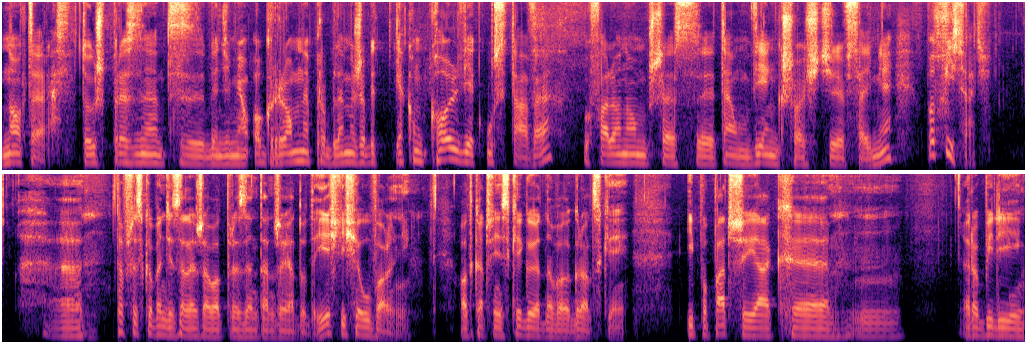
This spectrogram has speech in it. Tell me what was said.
no teraz, to już prezydent y, będzie miał ogromne problemy, żeby jakąkolwiek ustawę uchwaloną przez y, tę większość w Sejmie podpisać. E, To wszystko będzie zależało od prezydenta Andrzeja Dudy. Jeśli się uwolni od Kaczyńskiego i od Nowogrodzkiej. I popatrzy, jak e, mm, robili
